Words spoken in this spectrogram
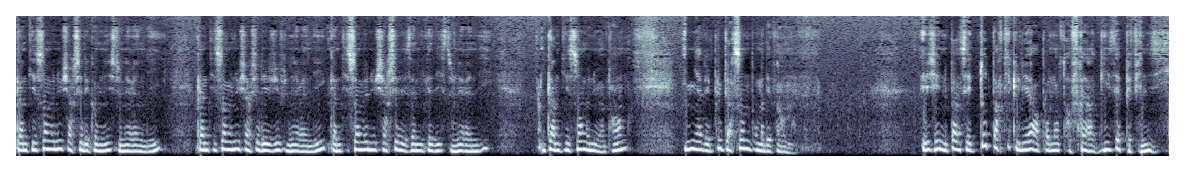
Quand ils sont venus chercher les communistes, je n'ai rien dit. Quand ils sont venus chercher les juifs, je n'ai rien dit. Quand ils sont venus chercher les syndicalistes, je n'ai rien dit. Quand ils sont venus me prendre, il n'y avait plus personne pour me défendre. Et j'ai une pensée toute particulière pour notre frère Giuseppe Finzi,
